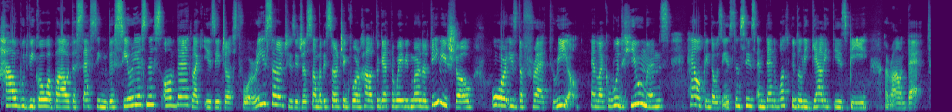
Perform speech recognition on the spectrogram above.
how would we go about assessing the seriousness of that? Like, is it just for research? Is it just somebody searching for how to get away with murder TV show? Or is the threat real? And like, would humans help in those instances? And then what would the legalities be around that?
